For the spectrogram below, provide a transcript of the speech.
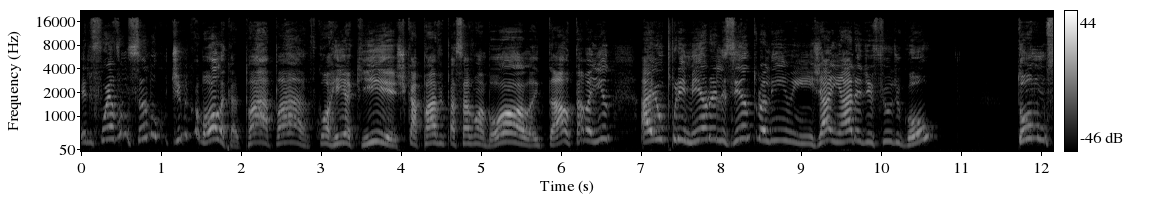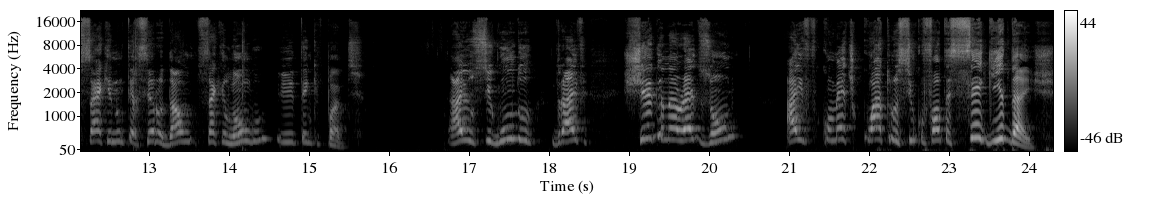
ele foi avançando o time com a bola, cara. Pá, pá, corria aqui, escapava e passava uma bola e tal, tava indo. Aí o primeiro, eles entram ali em, já em área de field goal, tomam um sec no terceiro down, sec longo e tem que punt. Aí o segundo drive chega na red zone, aí comete quatro ou cinco faltas seguidas.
